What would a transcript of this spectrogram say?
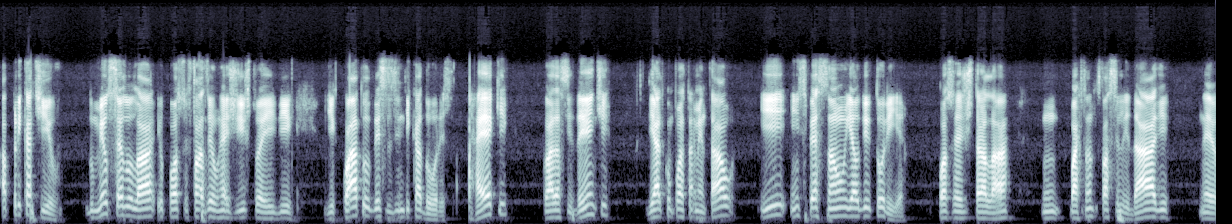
aplicativo. Do meu celular, eu posso fazer um registro aí de, de quatro desses indicadores. REC, quadro acidente, diário comportamental e inspeção e auditoria posso registrar lá com bastante facilidade, né?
